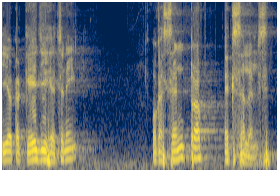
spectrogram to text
ఈ యొక్క కేజీహెచ్ని ఒక సెంటర్ ఆఫ్ ఎక్సలెన్స్.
